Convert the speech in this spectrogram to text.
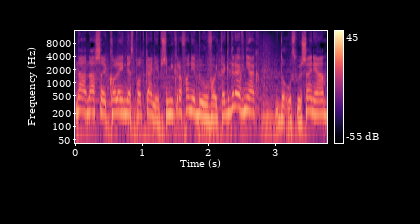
na nasze kolejne spotkanie. Przy mikrofonie był Wojtek Drewniak. Do usłyszenia.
